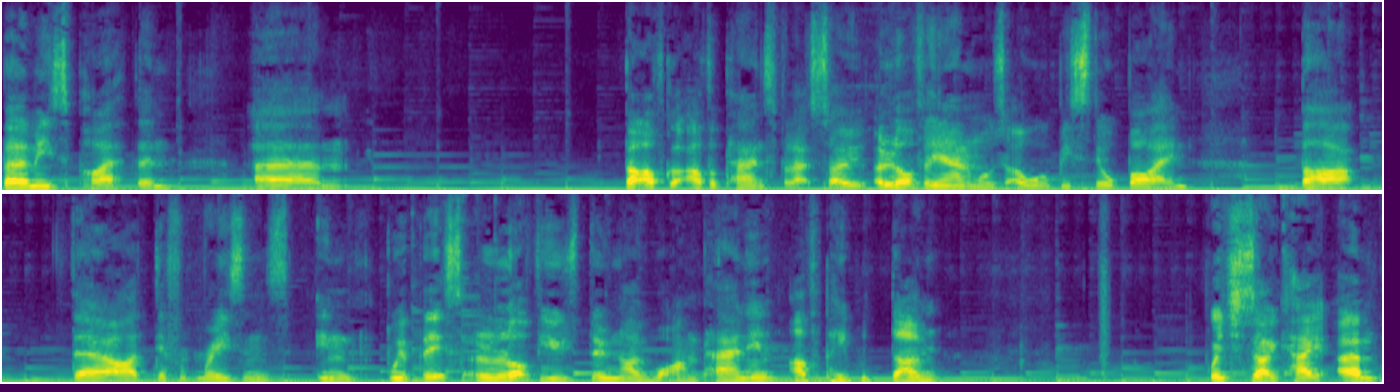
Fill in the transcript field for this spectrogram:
Burmese python. Um, but I've got other plans for that. So a lot of the animals I will be still buying, but there are different reasons in with this. A lot of you do know what I'm planning, other people don't, which is okay. Um,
